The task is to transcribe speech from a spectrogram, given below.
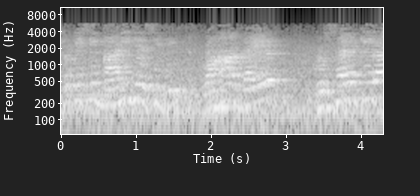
چھوٹی سی باڑی جیسی تھی۔ وہاں گئے، غسل کیا،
